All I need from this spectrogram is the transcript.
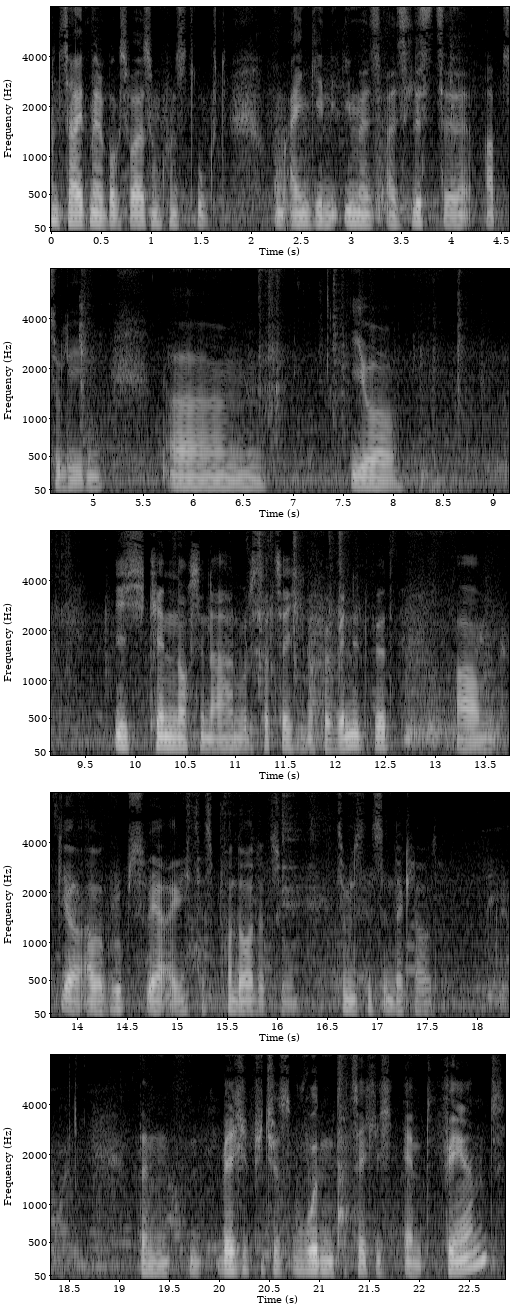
Und Side Mailbox war so ein Konstrukt, um eingehende E-Mails als Liste abzulegen. Ähm, ja, ich kenne noch Szenarien, wo das tatsächlich noch verwendet wird. Ähm, ja, aber Groups wäre eigentlich das Pendant dazu, zumindest in der Cloud. Dann, welche Features wurden tatsächlich entfernt?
